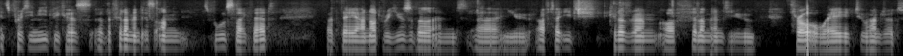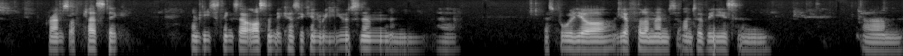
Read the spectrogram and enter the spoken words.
it's pretty neat because uh, the filament is on spools like that, but they are not reusable and uh, you after each kilogram of filament you throw away 200 grams of plastic. And these things are awesome because you can reuse them and uh, spool your, your filament onto these and um,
